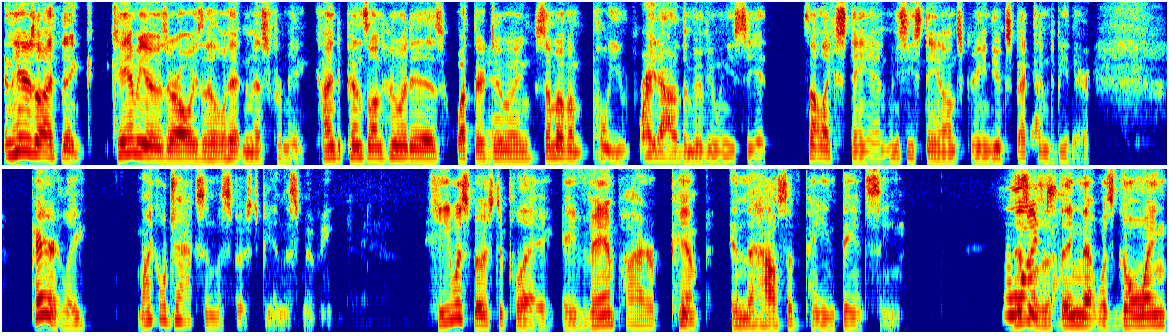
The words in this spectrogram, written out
And here's what I think cameos are always a little hit and miss for me. Kind of depends on who it is, what they're Yeah. doing. Some of them pull you right out of the movie when you see it. It's not like Stan. When you see Stan on screen, you expect him to be there. Apparently, Michael Jackson was supposed to be in this movie. He was supposed to play a vampire pimp in the House of Pain dance scene. This was a thing that was going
